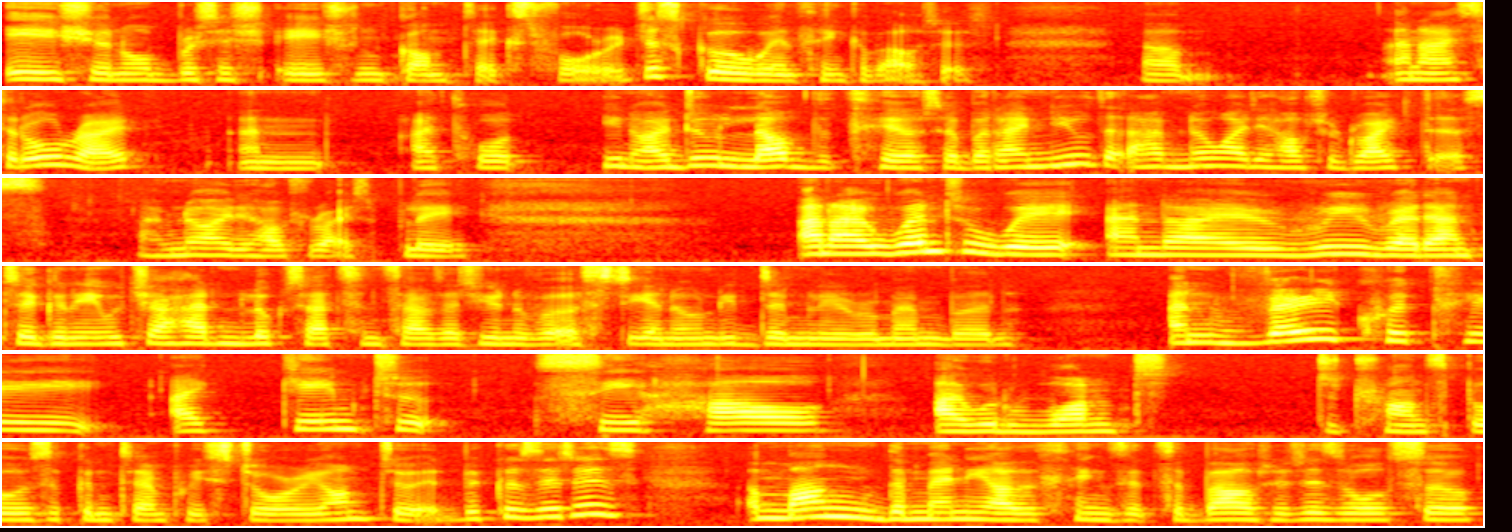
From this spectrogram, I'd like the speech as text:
Asian or British Asian context for it, just go away and think about it. Um, and I said, all right. And I thought, you know, I do love the theatre, but I knew that I have no idea how to write this. I have no idea how to write a play. And I went away and I reread Antigone, which I hadn't looked at since I was at university and only dimly remembered. And very quickly, I came to see how I would want to transpose a contemporary story onto it because it is among the many other things it's about it is also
